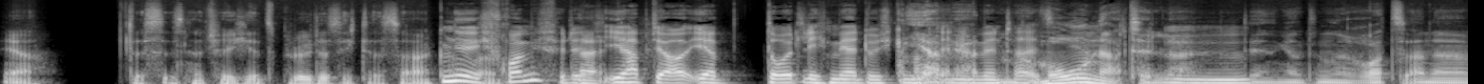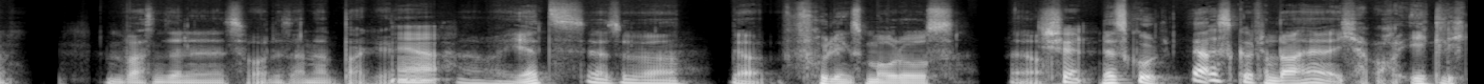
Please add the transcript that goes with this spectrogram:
ja, das ist natürlich jetzt blöd, dass ich das sage. Nö, ich freue mich für dich. Ja, ihr habt ja ihr habt deutlich mehr durchgemacht ja, in dem Winter. Monatelang mhm. den ganzen Rotz an der, im wahrsten Sinne des Wortes, an der Backe. Ja. Aber jetzt, also war ja, Frühlingsmodus. Ja. Schön. Das ist gut. Ja, das ist gut. Von daher, ich habe auch eklig,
